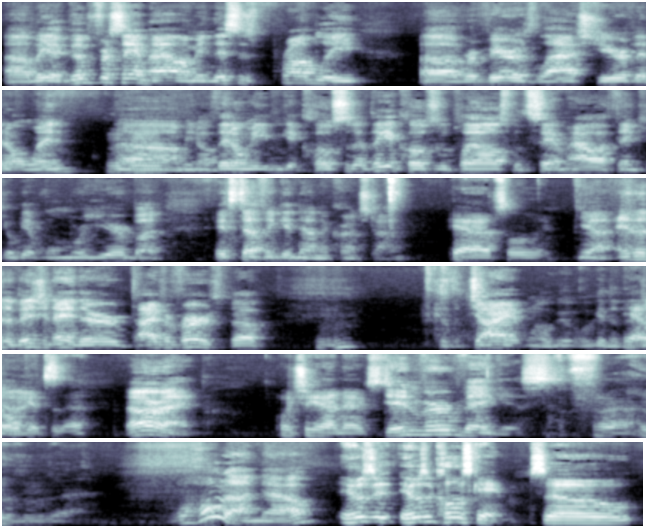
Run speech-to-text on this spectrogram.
Uh, but yeah, good for Sam Howell. I mean, this is probably uh, Rivera's last year if they don't win. Mhm. Um, you know, if they don't even get close to the, if they get close to the playoffs with Sam Howell, I think he'll get one more year, but it's definitely getting down to crunch time. Yeah, absolutely. Yeah, in the division, hey, they're tied for first, so Mhm. because the Giant, we'll get, we'll get to the Yeah, we'll get to that. All right, What you got next? Denver, Vegas. Well, hold on now. It was a, it was a close game. So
